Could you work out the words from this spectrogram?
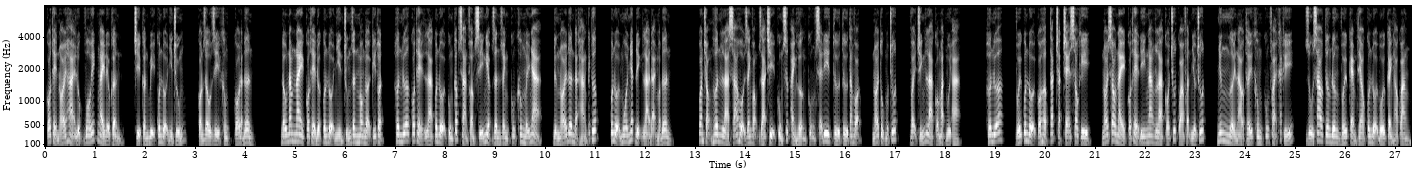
có thể nói hải lục vô ích ngày đều cần, chỉ cần bị quân đội nhìn chúng, còn giàu gì không có đặt đơn đầu năm nay có thể được quân đội nhìn chúng dân mong đợi kỹ thuật, hơn nữa có thể là quân đội cung cấp sản phẩm xí nghiệp dân doanh cũng không mấy nhà, đừng nói đơn đặt hàng kích thước, quân đội mua nhất định là đại mập đơn. Quan trọng hơn là xã hội danh vọng giá trị cùng sức ảnh hưởng cũng sẽ đi từ từ tăng vọt, nói tục một chút, vậy chính là có mặt mũi a. Hơn nữa, với quân đội có hợp tác chặt chẽ sau khi, nói sau này có thể đi ngang là có chút quá phận nhiều chút, nhưng người nào thấy không cũng phải k h á c h khí, dù sao tương đương với kèm theo quân đội bối cảnh hào quang,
